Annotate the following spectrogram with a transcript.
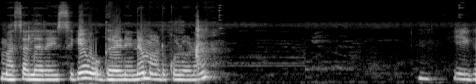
ಮಸಾಲೆ ರೈಸಿಗೆ ಒಗ್ಗರಣೆನ ಮಾಡ್ಕೊಳ್ಳೋಣ. ಈಗ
